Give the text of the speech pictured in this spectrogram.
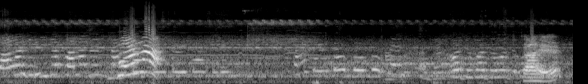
পালাবে বিদাক পালাবে দে না ও দেখো দেখো দেখো क्या है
